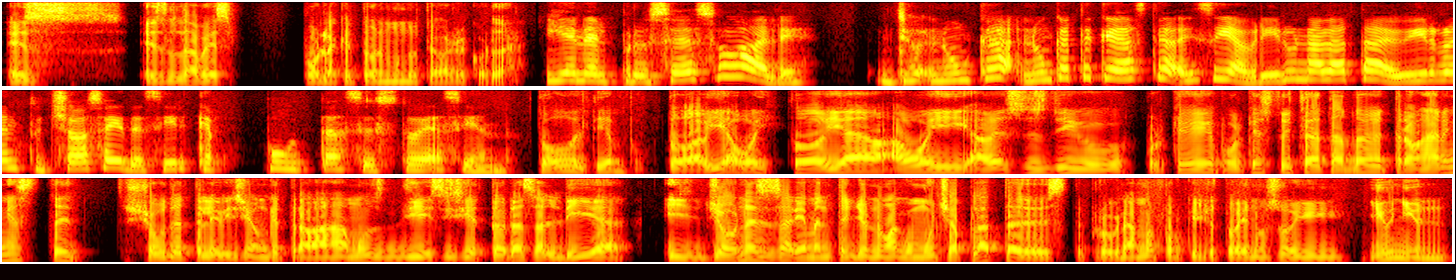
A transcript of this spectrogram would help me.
es, es la vez por la que todo el mundo te va a recordar. Y en el proceso, Ale, yo nunca, nunca te quedaste ahí, sí, abrir una lata de birra en tu choza y decir qué putas estoy haciendo. Todo el tiempo, todavía hoy, todavía hoy a veces digo, ¿por qué, ¿por qué estoy tratando de trabajar en este show de televisión que trabajamos 17 horas al día? Y yo necesariamente, yo no hago mucha plata de este programa porque yo todavía no soy union.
